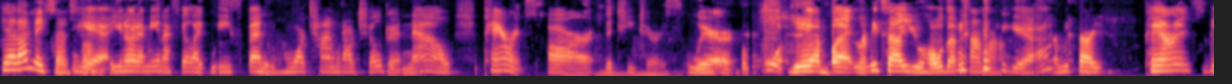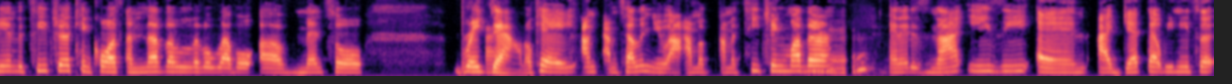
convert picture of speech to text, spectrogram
Yeah, that makes sense. Though. Yeah, you know what I mean? I feel like we spend Yeah. more time with our children. Now, parents are the teachers, where before, Yeah, but let me tell you, hold up, time out. yeah, let me tell you, parents being the teacher can cause another little level of mental breakdown. Okay, I'm I'm telling you, I, I'm a I'm a teaching mother, Mhm. and it is not easy. And I get that we need to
